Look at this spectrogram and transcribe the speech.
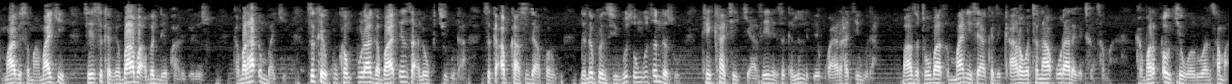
Amma bisa mamaki sai suka ga babu abin da ya faru gare su. Kamar haɗin baki suka yi kukan kura gaba ɗayansu a lokaci guda suka afka su Jafaru da nufin su gutsun gutsun da su. Kai ka ce kiyasai ne suka lullube ƙwayar hatsi guda. Ba zato ba tsammani sai aka ji ƙara wata na'ura daga can sama kamar ɗaukewar ruwan sama.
